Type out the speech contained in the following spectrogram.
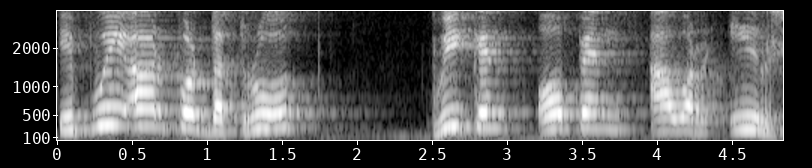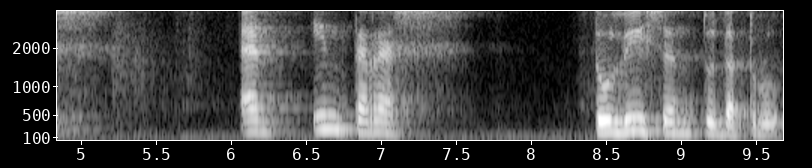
If we are for the truth, we can open our ears and interest to listen to the truth.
